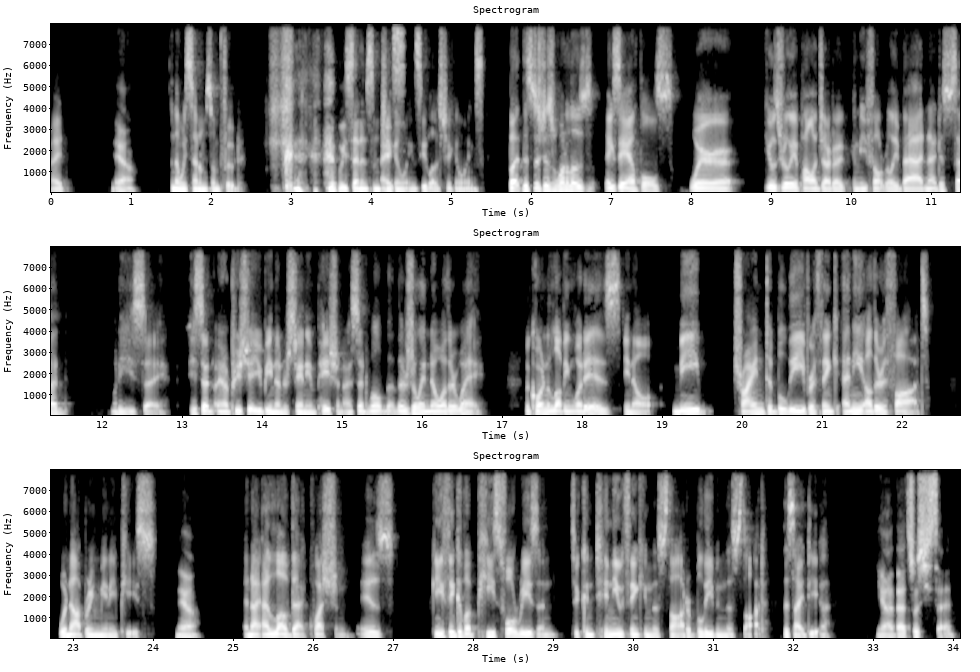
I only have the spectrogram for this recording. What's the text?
Right. Yeah. And then we send him some food. we sent him some nice. chicken wings. He loves chicken wings. But this is just one of those examples where he was really apologetic and he felt really bad. And I just said, What did he say? He said, I appreciate you being understanding and patient. I said, Well, th- there's really no other way. According to loving what is, you know, me trying to believe or think any other thought would not bring me any peace. Yeah. And I, I love that question is can you think of a peaceful reason to continue thinking this thought or believing this thought, this idea? Yeah, that's what she said.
